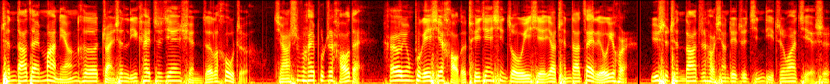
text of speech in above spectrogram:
陈达在骂娘和转身离开之间选择了后者。贾师傅还不知好歹，还要用不给写好的推荐信做威胁，要陈达再留一会儿。于是陈达只好向这只井底之蛙解释，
